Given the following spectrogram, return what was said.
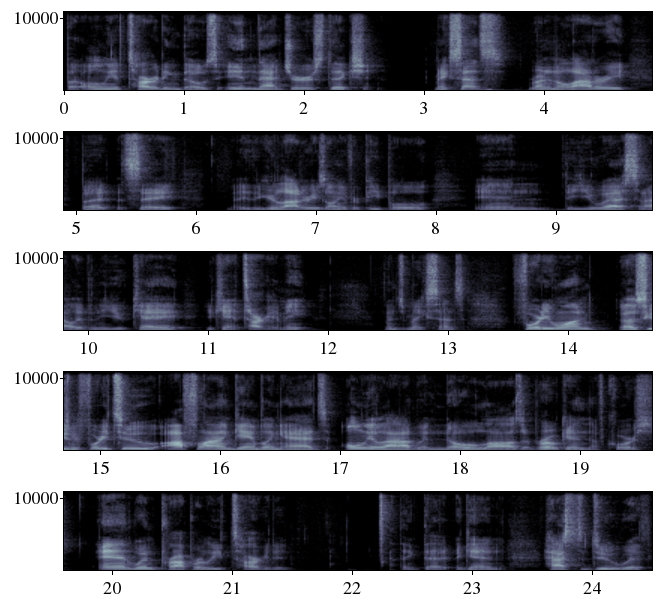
but only if targeting those in that jurisdiction. Makes sense? Running a lottery, but let's say your lottery is only for people in the US and I live in the UK. You can't target me. It just makes sense. 41, uh, excuse me, 42, offline gambling ads only allowed when no laws are broken, of course, and when properly targeted. I think that, again, has to do with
